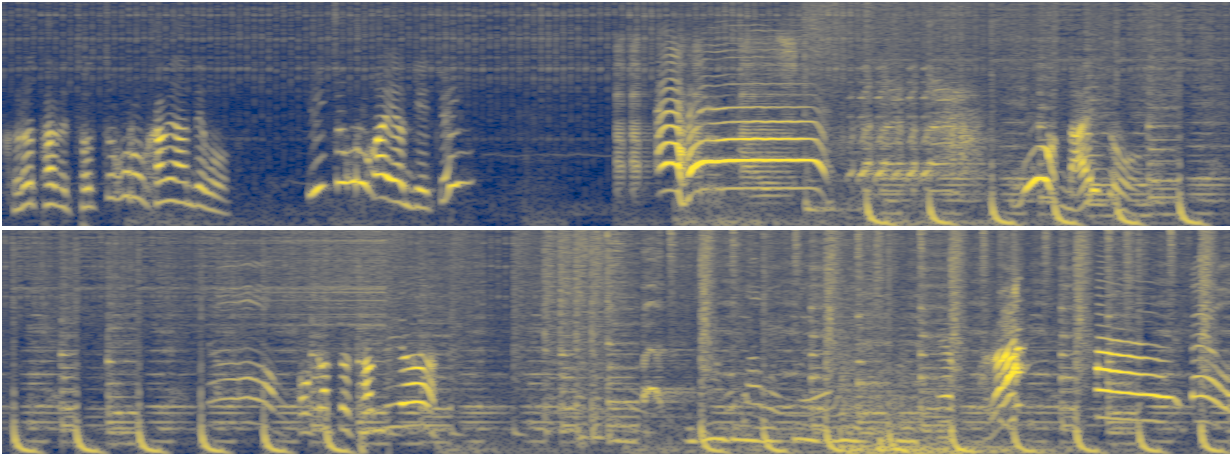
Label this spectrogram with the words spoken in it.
그렇다면 저쪽으로 가면 안 되고 이쪽으로 가야겠죠? 에헤! 오 나이스 형, 어 깜짝 잠들야 에프라 아! 까요.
